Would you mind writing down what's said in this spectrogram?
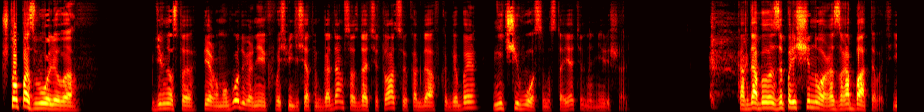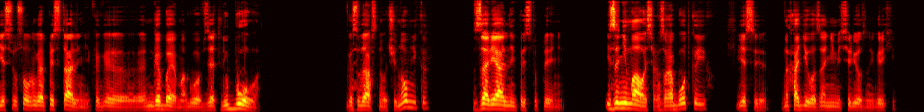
Что позволило к 1991 году, вернее к 80-м годам создать ситуацию, когда в КГБ ничего самостоятельно не решали когда было запрещено разрабатывать, если, условно говоря, при Сталине МГБ могло взять любого государственного чиновника за реальные преступления и занималась разработкой их, если находила за ними серьезные грехи,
